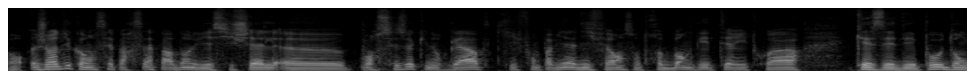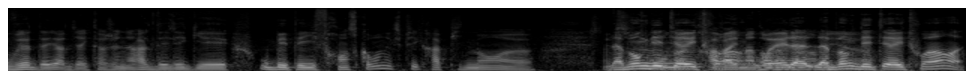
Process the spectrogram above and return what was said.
Bon, j'aurais dû commencer par ça, pardon, Olivier Sichel. Euh, pour ceux qui nous regardent, qui ne font pas bien la différence entre Banque des Territoires, Caisse des dépôts, dont vous êtes d'ailleurs directeur général délégué, ou BPI France, comment on explique rapidement euh, la Banque des Territoires, la, Banque des Territoires,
